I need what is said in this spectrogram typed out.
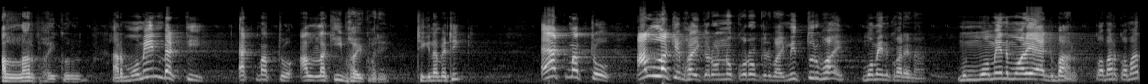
আল্লাহর ভয় করুন। আর মোমেন ব্যক্তি একমাত্র আল্লাহকেই ভয় করে। ঠিক না বে ঠিক? একমাত্র আল্লাহকে ভয় করে, অন্য কোনো ভয়। মৃত্যুর ভয় মোমেন করে না। মোমেন মরে একবার। কবার কবার?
